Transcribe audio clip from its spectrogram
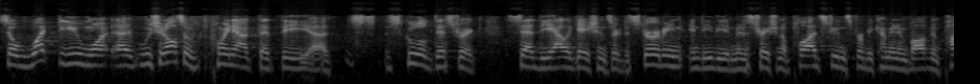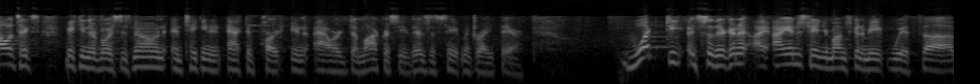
So what do you want? Uh, we should also point out that the uh, school district said the allegations are disturbing. Indeed, the administration applauds students for becoming involved in politics, making their voices known, and taking an active part in our democracy. There's a statement right there. What do you, so they're going to, I understand your mom's going to meet with uh,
